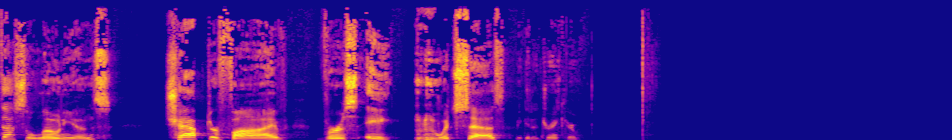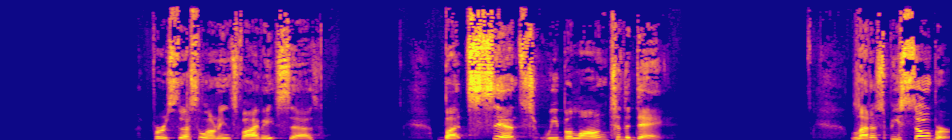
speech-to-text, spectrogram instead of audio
Thessalonians chapter 5 verse 8 which says, let me get a drink here. First Thessalonians 5 8 says, But since we belong to the day, let us be sober,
